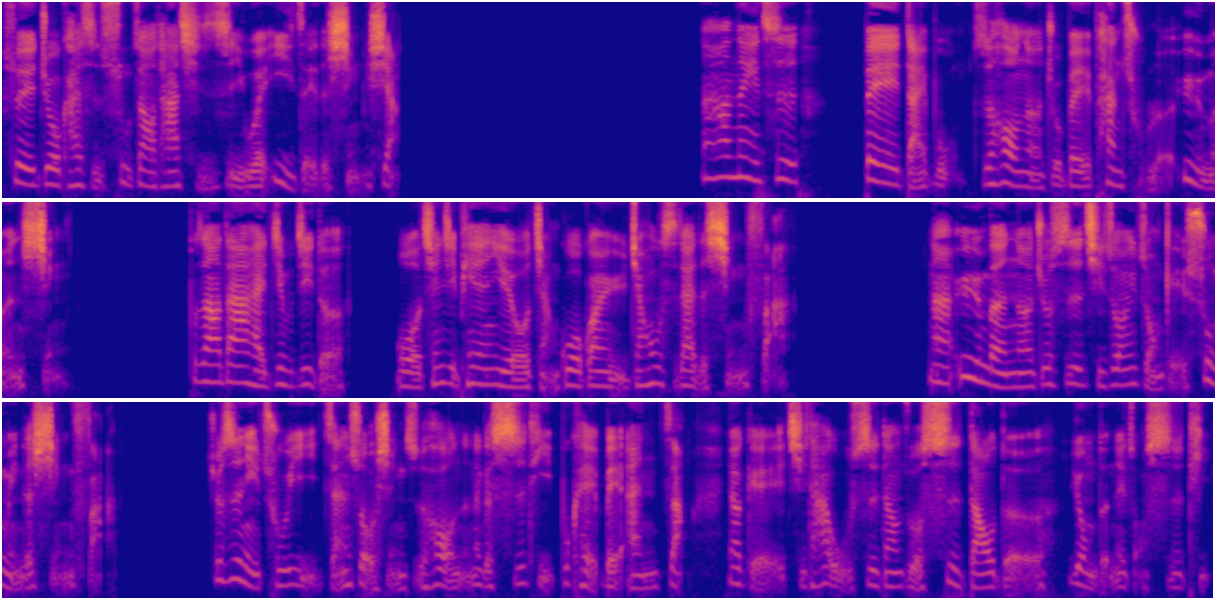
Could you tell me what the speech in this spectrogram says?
所以就开始塑造他其实是一位义贼的形象。那他那一次被逮捕之后呢，就被判处了狱门刑。不知道大家还记不记得，我前几篇也有讲过关于江户时代的刑罚。那玉门呢，就是其中一种给庶民的刑罚，就是你处以斩首刑之后呢，那个尸体不可以被安葬，要给其他武士当做试刀的用的那种尸体。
